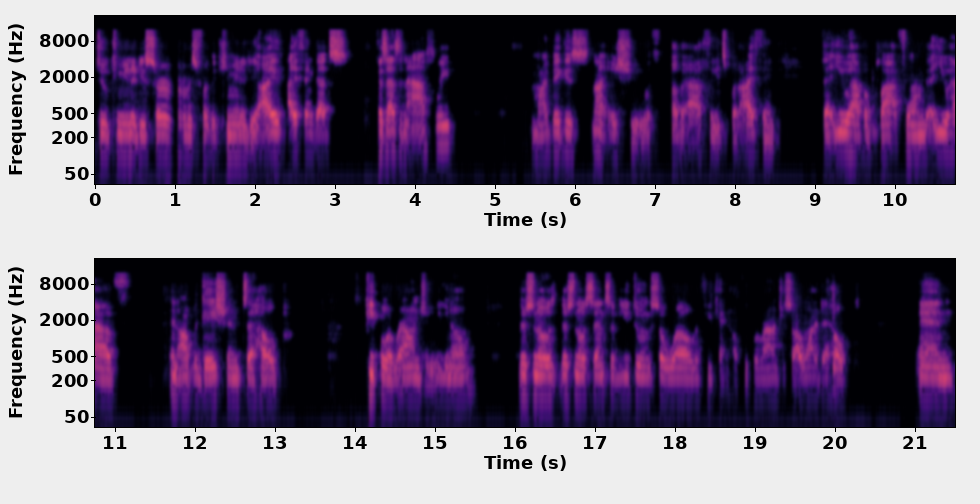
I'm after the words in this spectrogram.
do community service for the community. I, I think that's because as an athlete, my biggest not issue with other athletes, but I think that you have a platform that you have an obligation to help people around you, you know. There's no there's no sense of you doing so well if you can't help people around you. So I wanted to help. And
